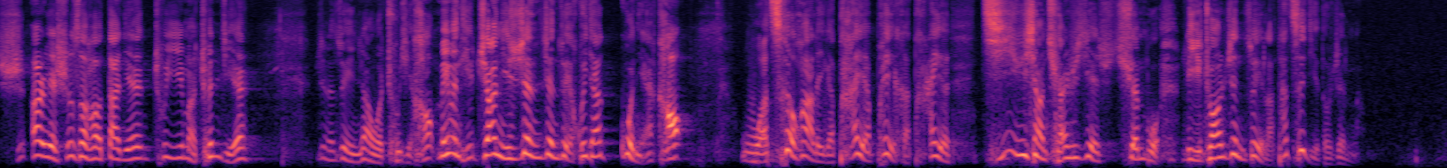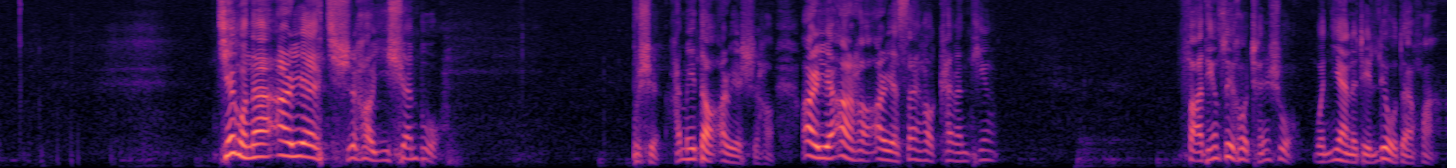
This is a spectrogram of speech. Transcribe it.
十二月十四号大年初一嘛，春节认了罪，你让我出去，好，没问题，只要你认认罪，回家过年，好。我策划了一个，他也配合，他也急于向全世界宣布李庄认罪了，他自己都认了。结果呢，二月十号一宣布，不是还没到二月十号，二月二号、二月三号开完庭，法庭最后陈述，我念了这六段话，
